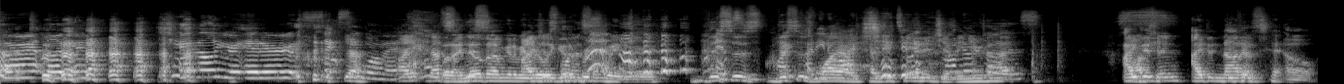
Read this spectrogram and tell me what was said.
Alright, yet. Channel your inner sexy Yeah, woman. I, that's, but I know this, that I'm going to be I really good at persuading her. This It's is quite this is why I hesitated giving you that. I option, did. I did not because- intend. Oh,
